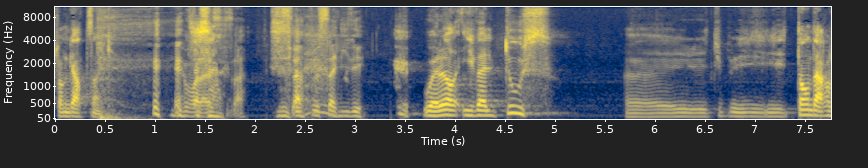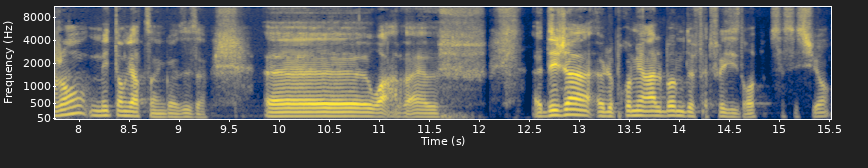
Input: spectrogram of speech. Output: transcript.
j'en garde 5. voilà, c'est ça. C'est un peu ça l'idée. Ou alors, ils valent tous euh, tu peux, tant d'argent, mais t'en gardes 5, c'est ça. Wow, bah, déjà, le premier album de Fat Freddy's Drop, ça c'est sûr.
